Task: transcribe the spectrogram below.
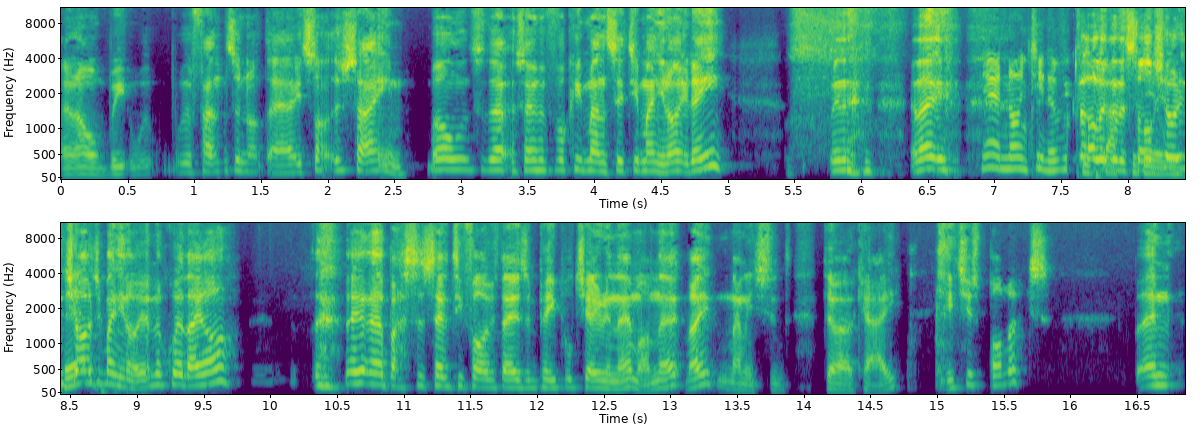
and oh, we, we, the fans are not there. It's not the same. Well, it's the same for fucking Man City, Man United, eh? I mean, they, yeah, 19 other clubs. Look at the Solskjaer in charge of Man United. Look where they are. They don't have bastard 75,000 people cheering them on. They, they managed to do okay. It's just bollocks. But then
